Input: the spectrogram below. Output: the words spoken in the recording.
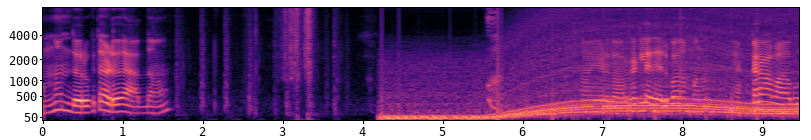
ఉందాం దొరుకుతాడు వేద్దాం. ఈడు దొరకట్లేదు వెళ్ళిపోదాం మనం. ఎక్కరా బాబు?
